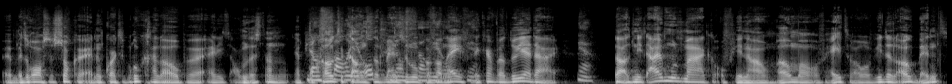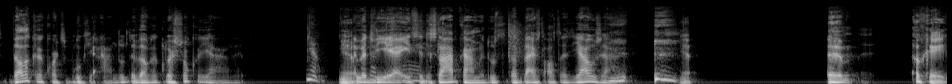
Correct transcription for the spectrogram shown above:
eh, met roze sokken en een korte broek ga lopen... en iets anders, dan heb je Dan een grote je kans op, dat mensen roepen van... je hé, flikker, wat doe jij daar? Ja. Terwijl het niet uit moet maken of je nou homo of hetero... of wie dan ook bent, welke korte broek je aandoet... en welke kleur sokken je aan hebt. Ja. En met wie jij iets in de slaapkamer doet, dat blijft altijd jouw zaak. Ja. Ehm, Oké,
